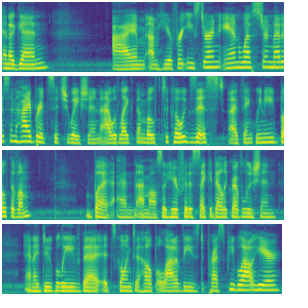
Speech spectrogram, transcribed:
And again, I am I'm here for Eastern and Western medicine hybrid situation. I would like them both to coexist. I think we need both of them. But I'm, I'm also here for the psychedelic revolution, and I do believe that it's going to help a lot of these depressed people out here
